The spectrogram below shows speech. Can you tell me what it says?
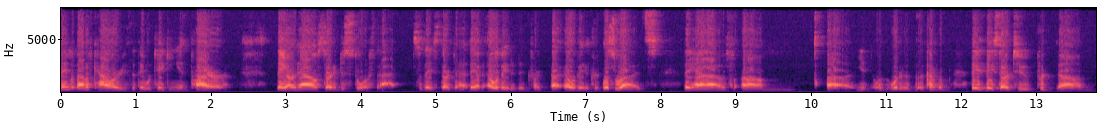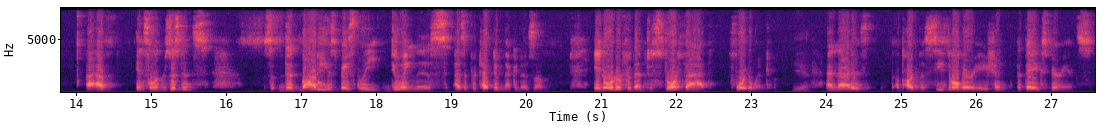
same amount of calories that they were taking in prior, they are now starting to store fat. So they start to have, they have elevated uh, elevated triglycerides. They have um, uh, you know what are the kind of they, they start to um, have insulin resistance. So the body is basically doing this as a protective mechanism in order for them to store fat for the winter. Yeah. And that is a part of a seasonal variation that they experience.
